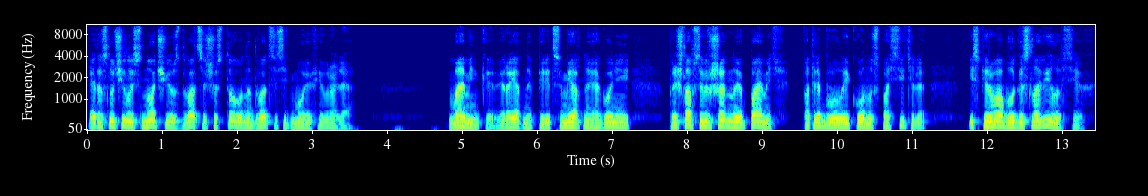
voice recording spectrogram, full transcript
Это случилось ночью с 26 на 27 февраля. Маменька, вероятно, перед смертной агонией, пришла в совершенную память, потребовала икону Спасителя — и сперва благословила всех,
